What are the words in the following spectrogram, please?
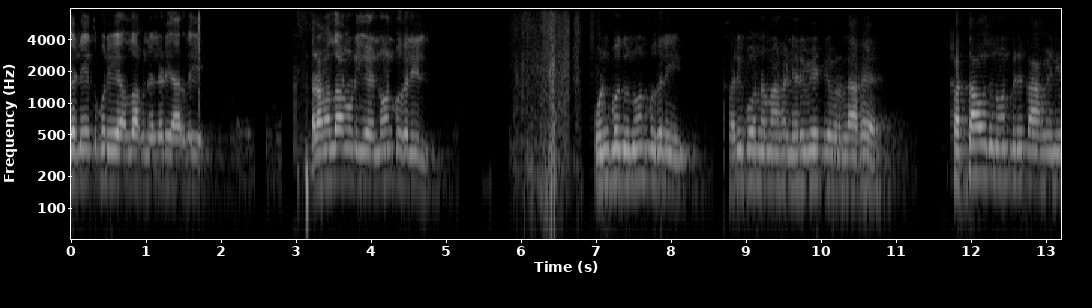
கண்ணியத்துக்குரிய அல்லாஹு நல்லடியார்களே ரமலானுடைய நோன்புகளில் ஒன்பது நோன்புகளை பரிபூர்ணமாக நிறைவேற்றியவர்களாக பத்தாவது நோன்பிற்காக வேண்டி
